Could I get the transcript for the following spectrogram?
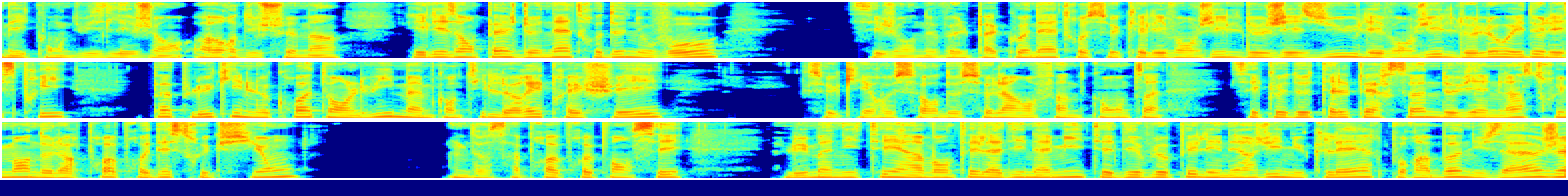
mais conduisent les gens hors du chemin et les empêchent de naître de nouveau. Ces gens ne veulent pas connaître ce qu'est l'évangile de Jésus, l'évangile de l'eau et de l'esprit, pas plus qu'ils ne croient en lui même quand il leur est prêché. Ce qui ressort de cela en fin de compte, c'est que de telles personnes deviennent l'instrument de leur propre destruction. Dans sa propre pensée, l'humanité a inventé la dynamite et développé l'énergie nucléaire pour un bon usage,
